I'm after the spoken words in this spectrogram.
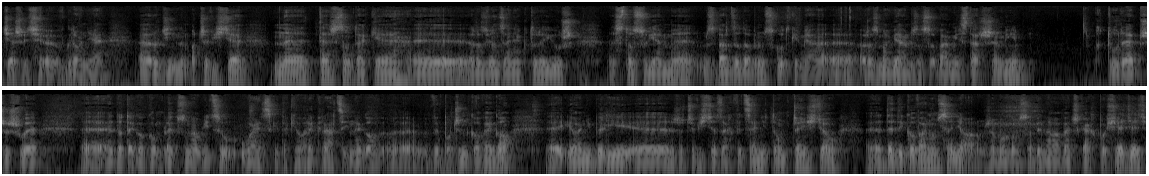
cieszyć w gronie rodzinnym. Oczywiście też są takie e, rozwiązania, które już stosujemy z bardzo dobrym skutkiem. Ja e, rozmawiałem z osobami starszymi, które przyszły e, do tego kompleksu na ulicy Łańskiej, takiego rekreacyjnego, wypoczynkowego i oni byli rzeczywiście zachwyceni tą częścią dedykowaną seniorom, że mogą sobie na ławeczkach posiedzieć,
